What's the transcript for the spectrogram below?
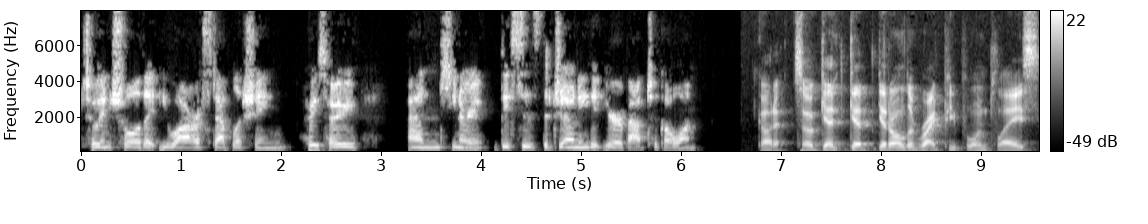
to ensure that you are establishing who's who and you know this is the journey that you're about to go on got it so get get get all the right people in place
